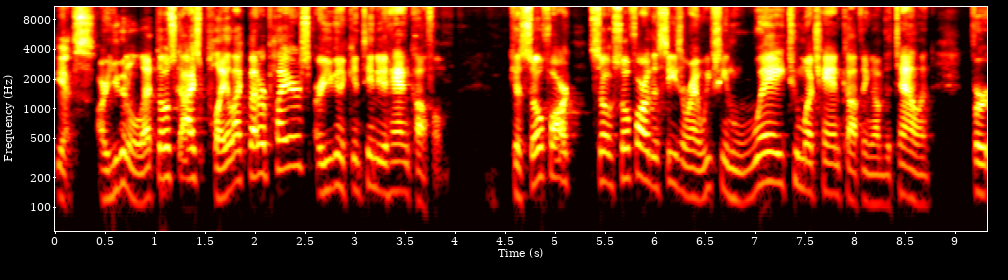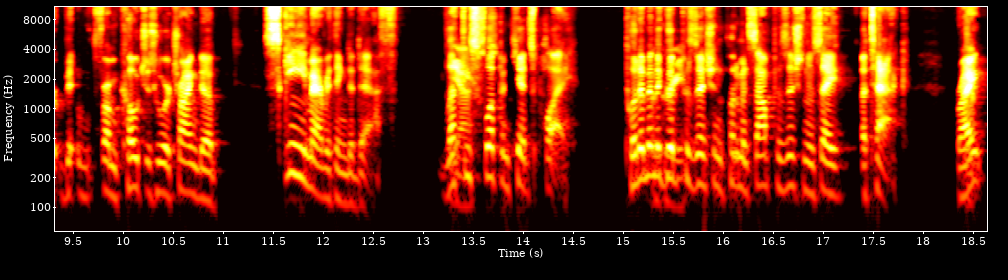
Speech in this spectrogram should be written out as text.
Yes. Are you going to let those guys play like better players? Or are you going to continue to handcuff them? because so far, so so far this season, right, we've seen way too much handcuffing of the talent for from coaches who are trying to scheme everything to death. Let yes. these flipping kids play. Put them in Agreed. a good position, put them in sound position, and say attack. Right? Yep.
